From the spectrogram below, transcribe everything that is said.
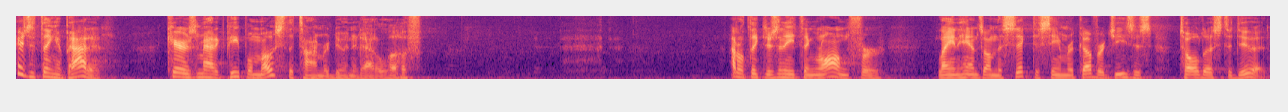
Here's the thing about it charismatic people, most of the time, are doing it out of love. I don't think there's anything wrong for laying hands on the sick to see him recover. Jesus told us to do it.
